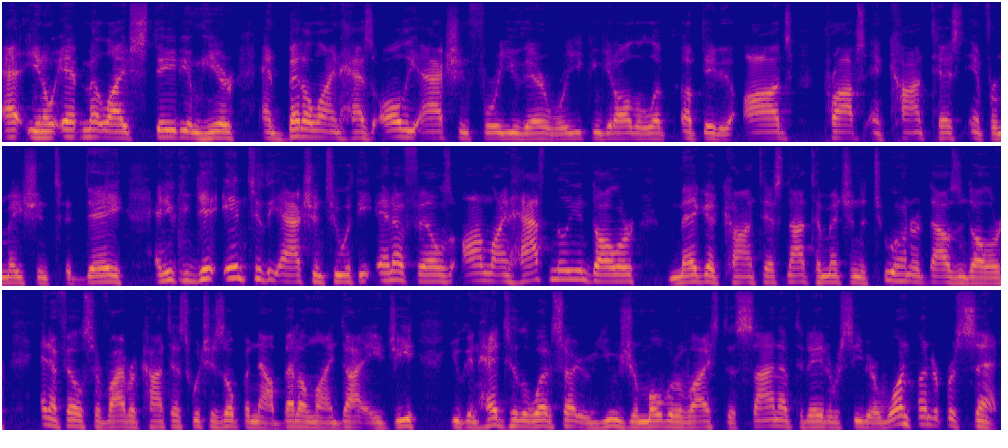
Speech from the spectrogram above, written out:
at you know at MetLife Stadium here, and BetOnline has all the action for you there, where you can get all the updated odds, props, and contest information today, and you can get into the action too with the NFL's online half million dollar mega contest, not to mention the two hundred thousand dollar NFL Survivor contest, which is open now. BetOnline.ag. You can head to the website or use your mobile device to sign up today to receive your one hundred percent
